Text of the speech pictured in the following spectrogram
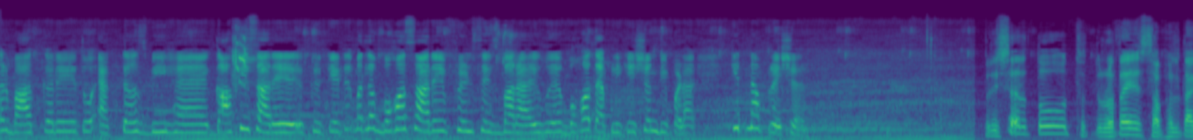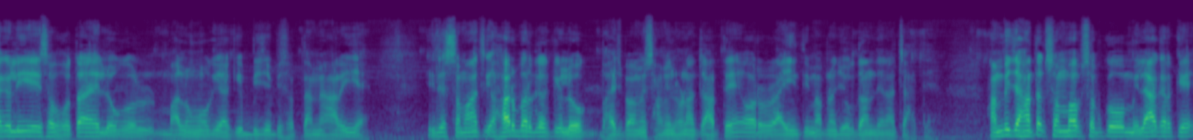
अगर बात करें तो एक्टर्स भी हैं, काफ़ी सारे क्रिकेट मतलब बहुत सारे फ़ील्ड से इस बार आए हुए बहुत एप्लीकेशन भी पड़ा है। कितना प्रेशर प्रेशर तो रहता है, सफलता के लिए ये सब होता है। लोगों, मालूम हो गया कि बीजेपी सत्ता में आ रही है। इसलिए समाज के, हर वर्ग के लोग भाजपा में शामिल होना चाहते हैं और राजनीति में अपना योगदान देना चाहते हैं। हम भी जहाँ तक संभव सबको मिला करके,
